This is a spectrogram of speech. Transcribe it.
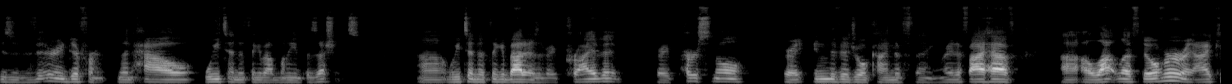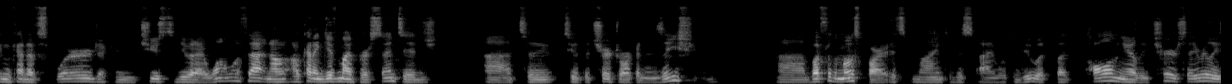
is very different than how we tend to think about money and possessions. Uh, we tend to think about it as a very private, very personal, very individual kind of thing, right? If I have uh, a lot left over, I can kind of splurge. I can choose to do what I want with that, and I'll, I'll kind of give my percentage uh, to to the church organization. Uh, but for the most part, it's mine to decide what to do with. But Paul and the early church, they really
